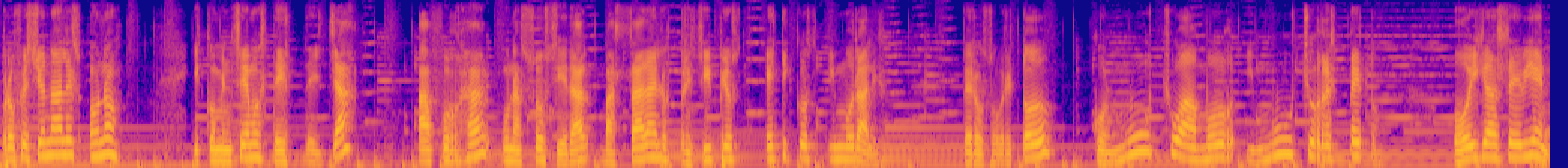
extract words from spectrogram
profesionales o no, y comencemos desde ya a forjar una sociedad basada en los principios éticos y morales, pero sobre todo con mucho amor y mucho respeto. Óigase bien,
